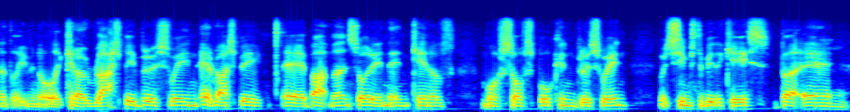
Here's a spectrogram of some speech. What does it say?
I don't even know, like kind of raspy Bruce Wayne, uh, raspy uh, Batman, sorry, and then kind of more soft spoken Bruce Wayne, which seems to be the case. But uh, mm.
